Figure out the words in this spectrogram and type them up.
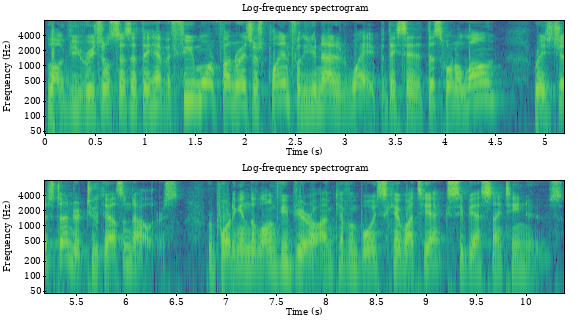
Longview Regional says that they have a few more fundraisers planned for the United Way, but they say that this one alone raised just under $2,000. Reporting in the Longview Bureau, I'm Kevin Boyce, KYTX, CBS 19 News.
